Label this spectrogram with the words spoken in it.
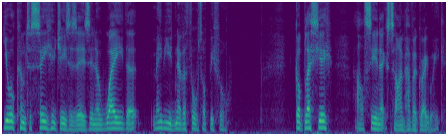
you will come to see who Jesus is in a way that maybe you'd never thought of before. God bless you. I'll see you next time. Have a great week.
